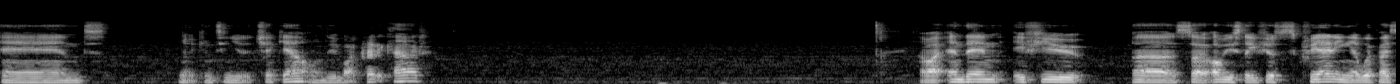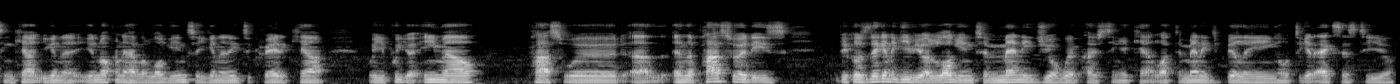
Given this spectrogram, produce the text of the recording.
and I'm going to continue to check out. I'll do by credit card. All right, and then if you uh, so obviously if you're creating a web hosting account you're gonna you're not gonna have a login so you're gonna need to create an account where you put your email password uh, and the password is because they're going to give you a login to manage your web hosting account like to manage billing or to get access to your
